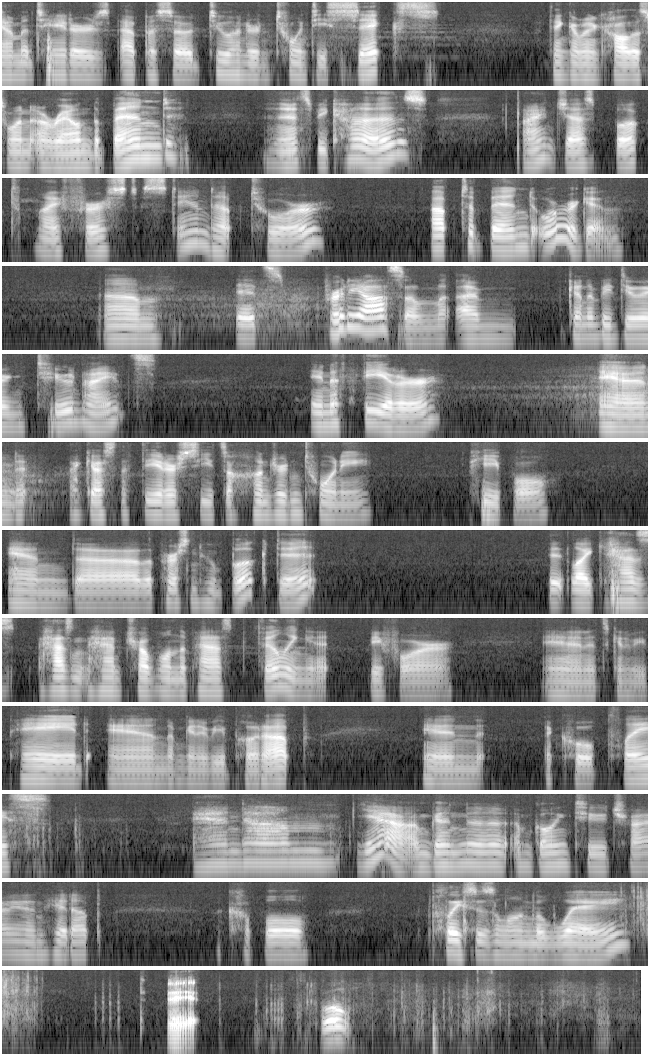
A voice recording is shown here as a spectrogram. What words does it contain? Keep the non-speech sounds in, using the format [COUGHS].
Yamitators episode 226. I think I'm going to call this one Around the Bend. And it's because I just booked my first stand up tour up to Bend, Oregon. Um, it's pretty awesome. I'm going to be doing two nights in a theater, and I guess the theater seats 120 people and uh, the person who booked it it like has hasn't had trouble in the past filling it before and it's going to be paid and i'm going to be put up in a cool place. And um, yeah i'm gonna i'm going to try and hit up a couple places along the way. Whoa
